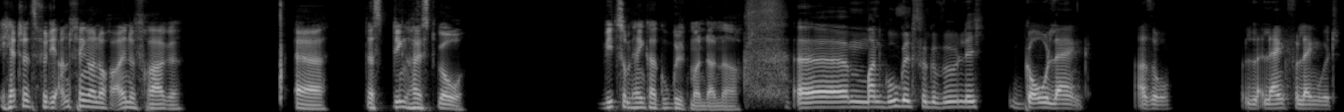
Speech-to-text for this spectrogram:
Ich hätte jetzt für die Anfänger noch eine Frage. Äh, das Ding heißt Go. Wie zum Henker googelt man danach? Äh, man googelt für gewöhnlich GoLang. Also Lang für Language.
